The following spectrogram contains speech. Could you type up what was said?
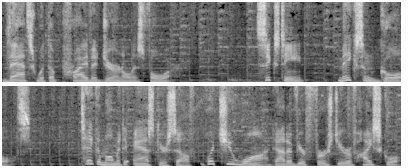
that's what the private journal is for. 16. Make some goals. Take a moment to ask yourself what you want out of your first year of high school.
